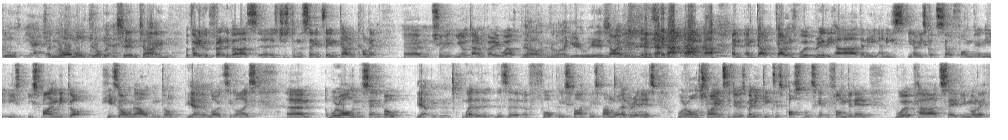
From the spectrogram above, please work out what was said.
juggle, a- yeah, normal job at the same time. A very good friend of ours uh, has just done the same thing, Darren Connett. Um, I'm sure you, you know Darren very well. Oh, no idea who he is. No, I mean, yeah. and, and, and Dar- Darren's worked really hard, and he and he's you know he's got self funding, and he, he's he's finally got his own album done. Yeah. uh, Loyalty Lies. Um, we're all in the same boat. Yeah, Whether there's a, a four piece, five piece band, whatever it Yeah. is, we're all trying to do as many gigs as possible to get the funding in. Work hard, save your money,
